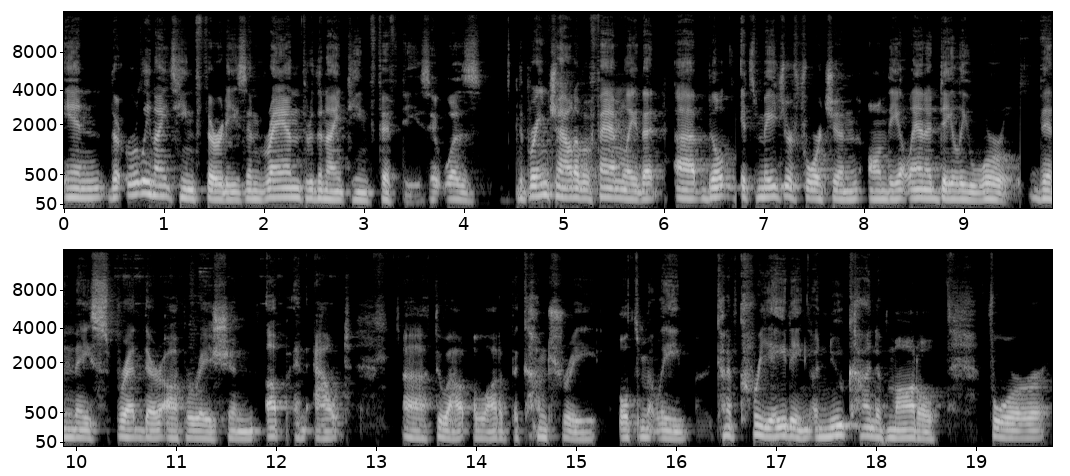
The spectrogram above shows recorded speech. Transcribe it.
in the early 1930s and ran through the 1950s. It was the brainchild of a family that uh, built its major fortune on the Atlanta Daily World. Then they spread their operation up and out uh, throughout a lot of the country, ultimately kind of creating a new kind of model for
